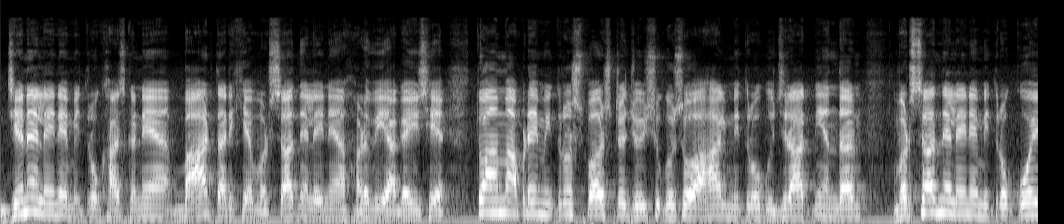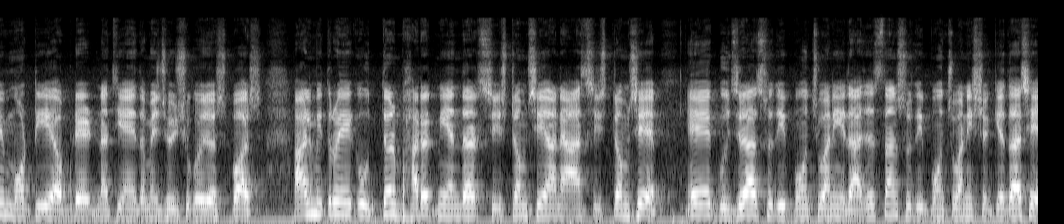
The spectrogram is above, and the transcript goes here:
જેને લઈને મિત્રો ખાસ કરીને બાર તારીખે વરસાદને લઈને હળવી આગાહી છે. તો આમ આપણે મિત્રો સ્પષ્ટ જોઈ શકો છો હાલ મિત્રો ગુજરાતની અંદર વરસાદને લઈને મિત્રો કોઈ મોટી અપડેટ નથી. અહીં તમે જોઈ શકો છો સ્પષ્ટ. હાલ મિત્રો એક ઉત્તર ભારતની અંદર સિસ્ટમ છે અને આ સિસ્ટમ છે એ ગુજરાત સુધી પહોંચવાની, રાજસ્થાન સુધી પહોંચવાની શક્યતા છે.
